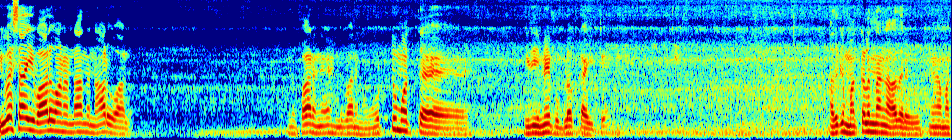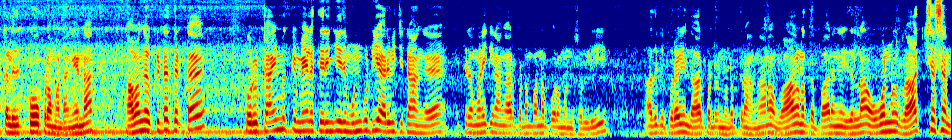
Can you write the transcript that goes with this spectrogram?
விவசாயி வாழுவானண்டா அந்த நாடு வாழும். இந்த பாருங்க இந்த பாருங்கள் ஒட்டுமொத்த இதையுமே இப்போ பிளாக் ஆகிட்டு அதுக்கு மக்களும் தாங்க ஆதரவு. ஏன்னா மக்கள் இதுக்கு கோவப்பட மாட்டாங்க. ஏன்னா அவங்க கிட்டத்தட்ட ஒரு டைமுக்கு மேலே தெரிஞ்சு இது முன்கூட்டியே அறிவிச்சிட்டாங்க. இத்தனை மணிக்கு நாங்கள் ஆர்ப்பாட்டம் பண்ண போகிறோம்னு சொல்லி அதுக்கு பிறகு இந்த ஆர்ப்பாட்டம் நடத்துகிறாங்க ஆனால் வாகனத்தை பாருங்கள் இதெல்லாம் ஒவ்வொன்றும் ராட்சசன்.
